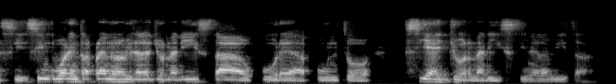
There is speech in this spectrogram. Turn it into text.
si, si, vuole intraprendere una vita da giornalista oppure appunto si è giornalisti nella vita.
